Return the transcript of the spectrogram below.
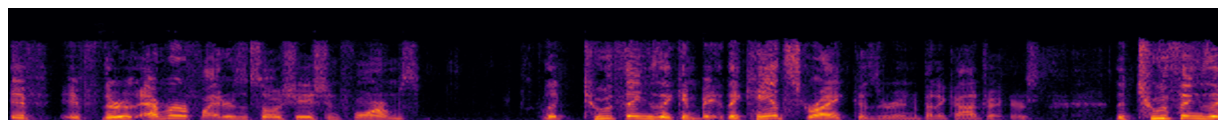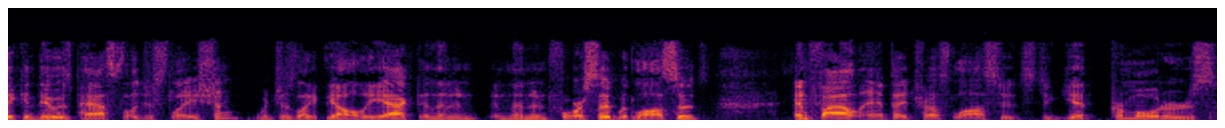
If if there's ever a Fighters Association forms, the two things they can they can't strike because they're independent contractors the two things they can do is pass legislation, which is like the Ali Act, and then and then enforce it with lawsuits, and file antitrust lawsuits to get promoters,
